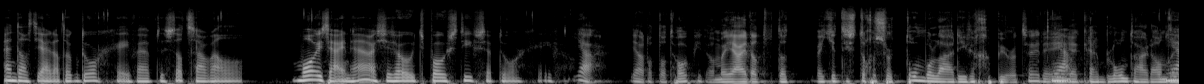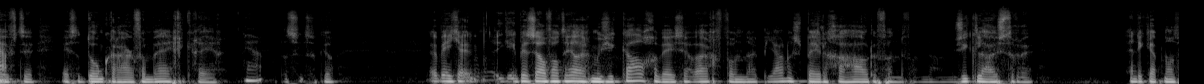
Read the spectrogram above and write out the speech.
En dat jij dat ook doorgegeven hebt. Dus dat zou wel mooi zijn, hè? Als je zoiets positiefs hebt doorgegeven. Ja, ja dat, dat hoop je dan. Maar ja, dat, dat, weet je, het is toch een soort tombola die er gebeurt. Hè? De Ja. ene krijgt blond haar, de andere Ja. heeft, eh, heeft het donkere haar van mij gekregen. Ja. Dat is, dat is ook heel... Eh, Weet je, ik, ben zelf altijd heel erg muzikaal geweest. Heel erg van uh, piano spelen gehouden, van, van muziek luisteren. En ik heb nog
